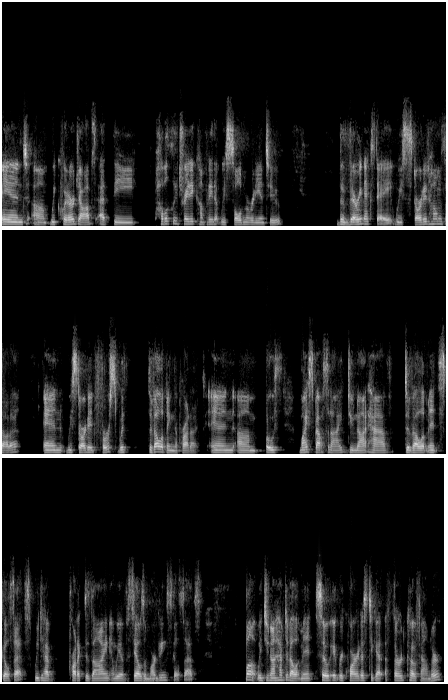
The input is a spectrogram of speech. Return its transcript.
And um, we quit our jobs at the publicly traded company that we sold Meridian to. The very next day, we started HomeZada and we started first with developing the product. And um, both my spouse and I do not have development skill sets. We have product design and we have sales and marketing skill sets, but we do not have development. So it required us to get a third co founder.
